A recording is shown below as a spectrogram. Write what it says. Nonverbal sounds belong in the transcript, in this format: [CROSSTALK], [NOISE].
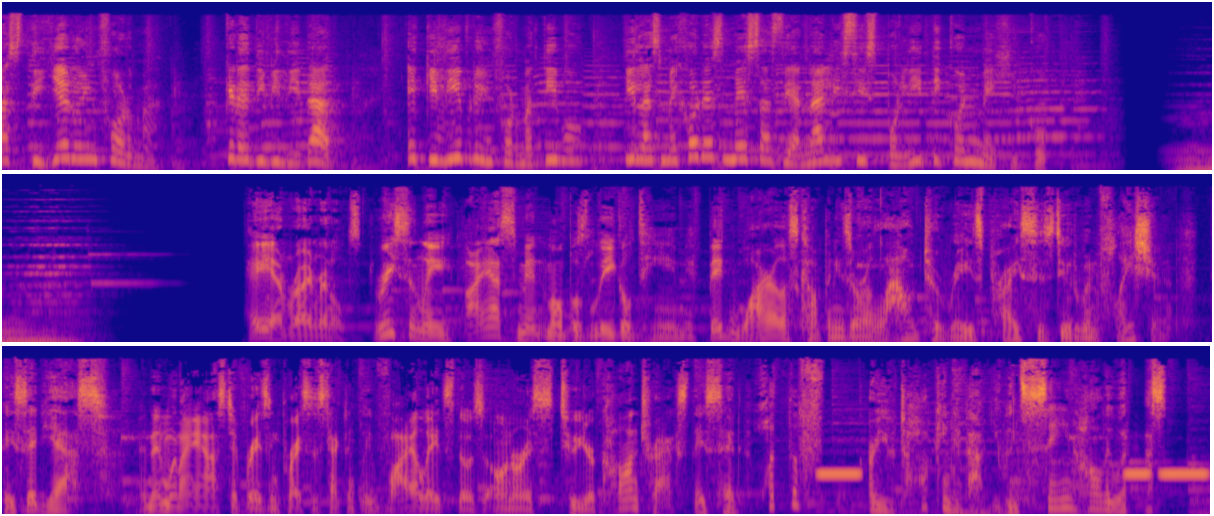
Astillero Informa, credibilidad, equilibrio informativo y las mejores mesas de análisis político en México. Hey, I'm Ryan Reynolds. Recently, I asked Mint Mobile's legal team if big wireless companies are allowed to raise prices due to inflation. They said yes. And then when I asked if raising prices technically violates those onerous two-year contracts, they said, "What the f*** are you talking about? You insane Hollywood ass."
